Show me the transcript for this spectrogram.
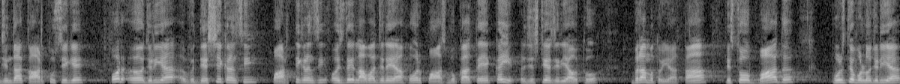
ਜਿੰਦਾ ਕਾਰਤੂਸ ਸੀਗੇ। ਔਰ ਜਿਹੜੀ ਆ, ਵਿਦੇਸ਼ੀ ਕਰੰਸੀ, ਭਾਰਤੀ ਕਰੰਸੀ ਔਰ ਇਸ ਦੇ ਇਲਾਵਾ ਜਿਹੜੇ ਆ, ਹੋਰ ਪਾਸਬੁੱਕਾਂ ਤੇ ਕਈ ਰਜਿਸਟਰੀਆਂ ਜਿਹੜੀ ਆ, ਉੱਥੋਂ ਬਰਾਮਦ ਹੋਈਆਂ। ਤਾਂ ਇਸ ਤੋਂ ਬਾਅਦ ਪੁਲਿਸ ਦੇ ਵੱਲੋਂ ਜਿਹੜੀ ਆ,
